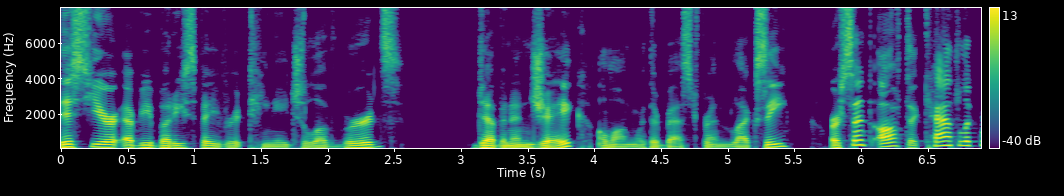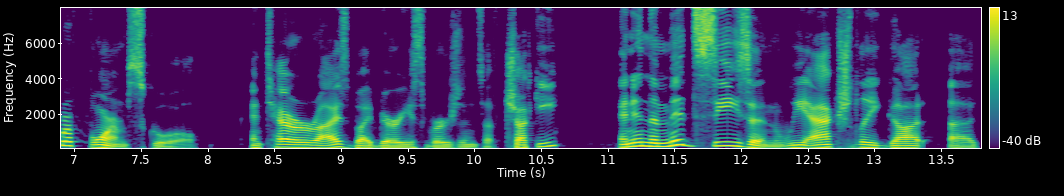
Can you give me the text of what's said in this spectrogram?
This year, everybody's favorite teenage lovebirds, Devin and Jake, along with their best friend Lexi, are sent off to Catholic reform school and terrorized by various versions of Chucky. And in the mid season, we actually got a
